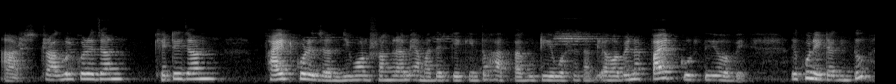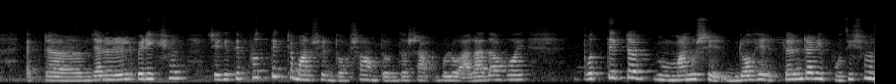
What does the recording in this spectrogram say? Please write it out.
আর স্ট্রাগল করে যান, খেটে যান ফাইট করে যান, জীবন সংগ্রামে আমাদেরকে কিন্তু হাত পা গুটিয়ে বসে থাকলে হবে না ফাইট করতেই হবে। দেখুন, এটা কিন্তু একটা জেনারেল প্রেডিকশন সেক্ষেত্রে প্রত্যেকটা মানুষের দশা, অন্তর্দশাগুলো আলাদা হয়। প্রত্যেকটা মানুষের গ্রহের প্ল্যানেটারি পজিশন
